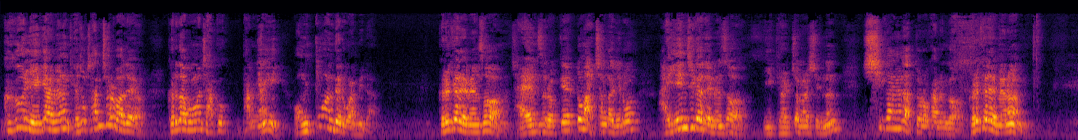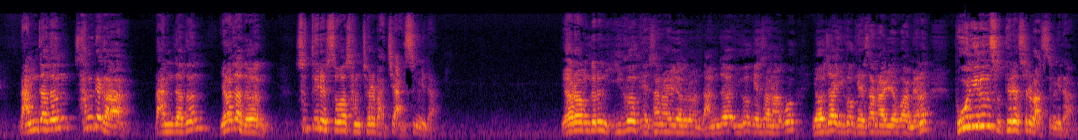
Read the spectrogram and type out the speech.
그걸 얘기하면 계속 상처를 받아요. 그러다 보면 자꾸 방향이 엉뚱한 데로 갑니다. 그렇게 되면서 자연스럽게 또 마찬가지로 ING가 되면서 이 결정할 수 있는 시간을 갖도록 하는 거. 그렇게 되면은 남자든 상대가 남자든 여자든 스트레스와 상처를 받지 않습니다. 여러분들은 이거 계산하려고 그러면 남자 이거 계산하고 여자 이거 계산하려고 하면은 본인은 스트레스를 받습니다.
